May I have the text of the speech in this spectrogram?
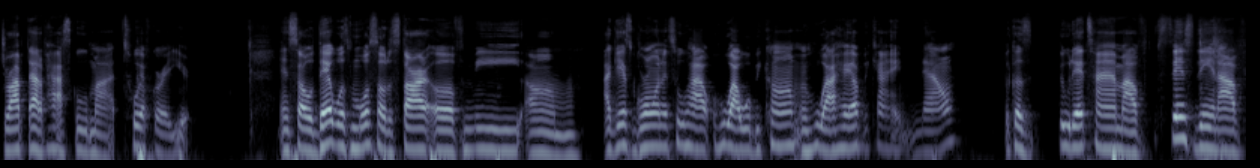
dropped out of high school my 12th grade year, and so that was more so the start of me. Um, I guess growing into how who I will become and who I have became now, because through that time, I've since then I've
